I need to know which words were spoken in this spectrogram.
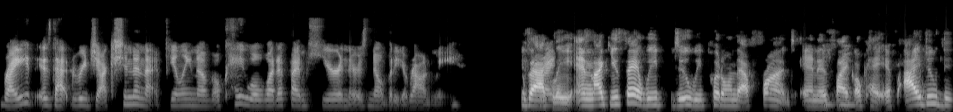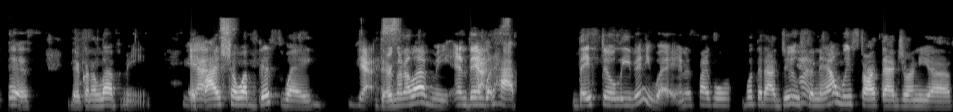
right? Is that rejection and that feeling of okay well what if i'm here and there's nobody around me exactly right? and like you said we do we put on that front and it's mm-hmm. like okay if i do this they're going to love me yes. if i show up this way yes they're going to love me and then yes. what happens they still leave anyway. And it's like, well, what did I do? Yeah. So now we start that journey of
